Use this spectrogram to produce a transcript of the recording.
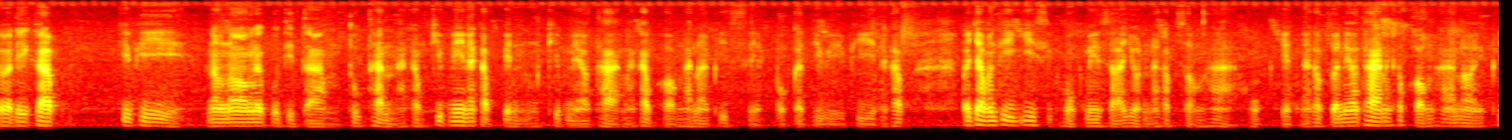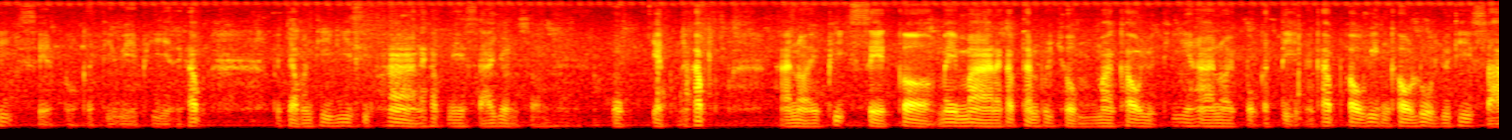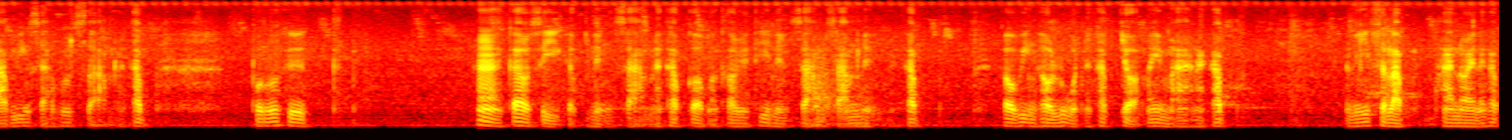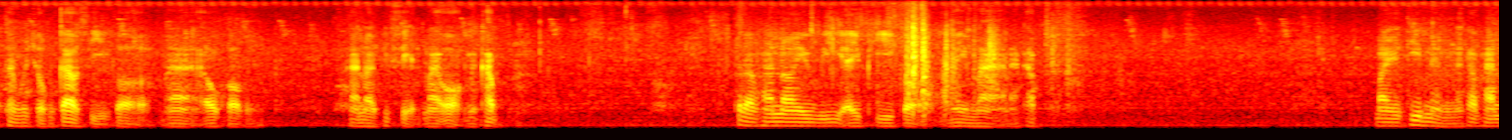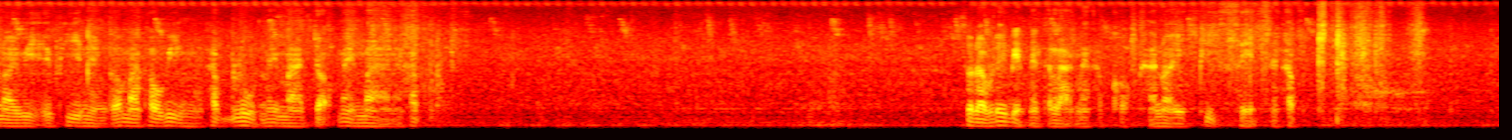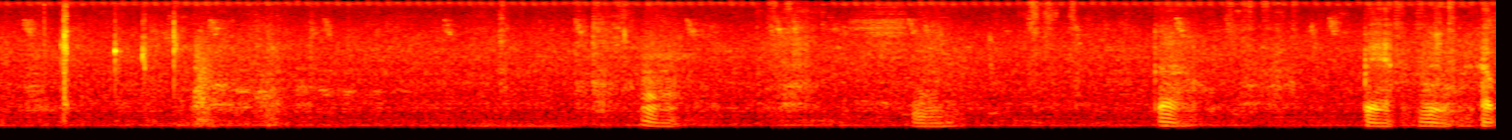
สวัสดีครับพี่พี่น้องๆและผู้ติดตามทุกท่านนะครับ คลิปนี้นะครับเป็นคลิปแนวทางนะครับ ของฮานอยพิเศษปกติ VP นะครับ ประจำวันที่ 26 เมษายนนะครับ 2567 นะครับ ส่วนแนวทางนะครับของฮานอยพิเศษปกติ VP นะครับ ประจำวันที่ 25 นะครับ เมษายน 2567 นะครับ ฮานอยพิเศษก็ไม่มานะครับ ท่านผู้ชมมาเข้าอยู่ที่ฮานอยปกตินะครับ เข้าวิ่งเข้ารูดอยู่ที่สามวิ่งสามรูดสามนะครับ ผลก็คือห้าเก้าสี่กับหนึ่งสามนะครับ ก็มาเข้าอยู่ที่หนึ่งสามสามหนึ่งนะครับ เข้าวิ่งเข้ารูดนะครับ เจาะไม่มานะครับ อันนี้สลับฮานอยนะครับ ท่านผู้ชมเก้าสี่ก็มาเอาของฮานอยพิเศษมาออกนะครับ สำหรับฮานอย VIP ก็ไม่มานะครับ มาอยู่ที่หนึ่งนะครับฮานอย VIP หนึ่งก็มาเข้าวิ่งนะครับรูดไม่มาเจาะไม่มานะครับสำหรับเลขเด็ดในตลาดนะครับ ของฮานอยพิเศษนะครับ อ่า ศูนย์เก้าแปดหนึ่งนะครับ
